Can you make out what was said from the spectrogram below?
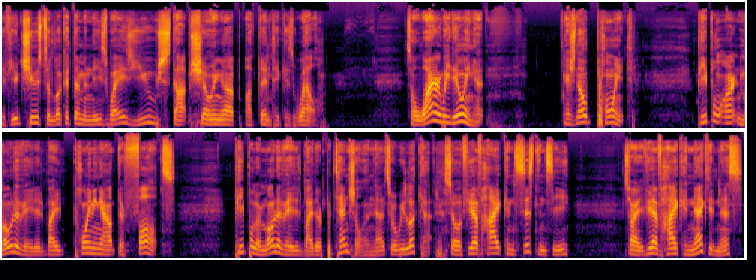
if you choose to look at them in these ways, you stop showing up authentic as well. So, why are we doing it? There's no point. People aren't motivated by pointing out their faults. People are motivated by their potential, and that's what we look at. So, if you have high consistency, sorry, if you have high connectedness,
